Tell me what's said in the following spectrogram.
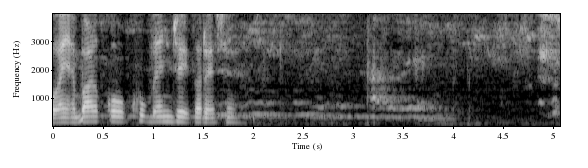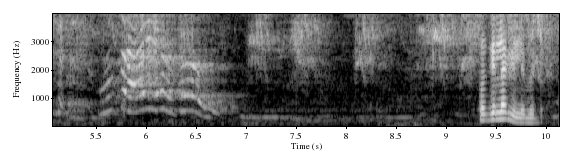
અહીંયા બાળકો ખૂબ એન્જોય કરે છે. પગે લાગી લે બેટા.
